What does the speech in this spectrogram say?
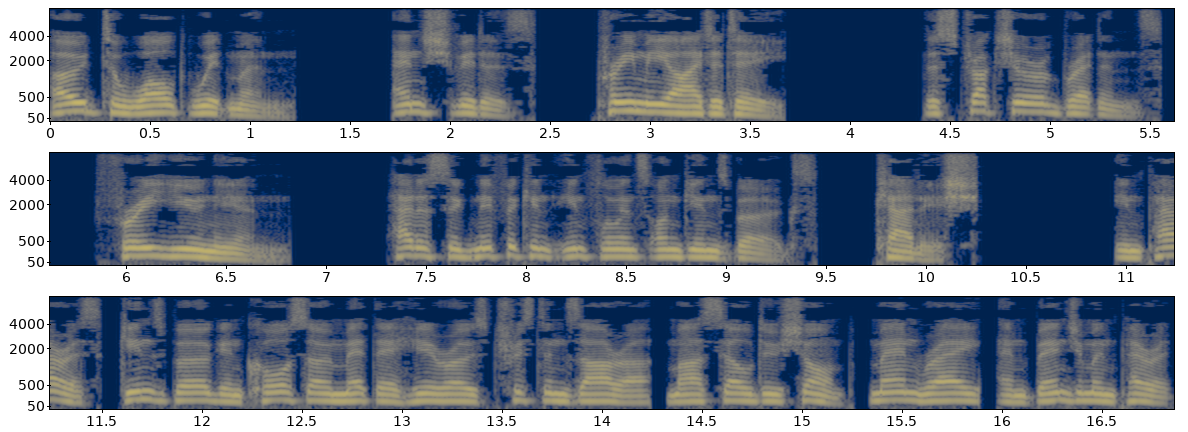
Ode to Walt Whitman, and Schwitter's Priimiititiii. The structure of Breton's Free Union had a significant influence on Ginsberg's Kaddish in Paris, Ginsberg and Corso met their heroes Tristan Tzara, Marcel Duchamp, Man Ray, and Benjamin Péret,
